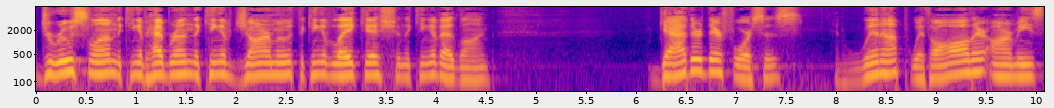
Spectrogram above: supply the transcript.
Jerusalem, the king of Hebron, the king of Jarmuth, the king of Lachish, and the king of Eglon, gathered their forces and went up with all their armies,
